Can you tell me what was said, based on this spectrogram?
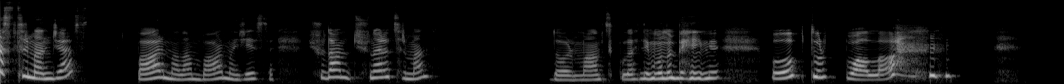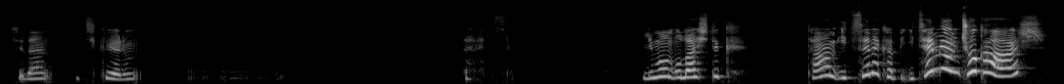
nasıl tırmanacağız? Bağırma lan bağırma Jesse. Şuradan şunlara tırman. Doğru mantıklı. Limonun beyni hop turp valla. Şuradan çıkıyorum. Evet. Limon ulaştık. Tamam itsene kapıyı. İtemiyorum çok ağır.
